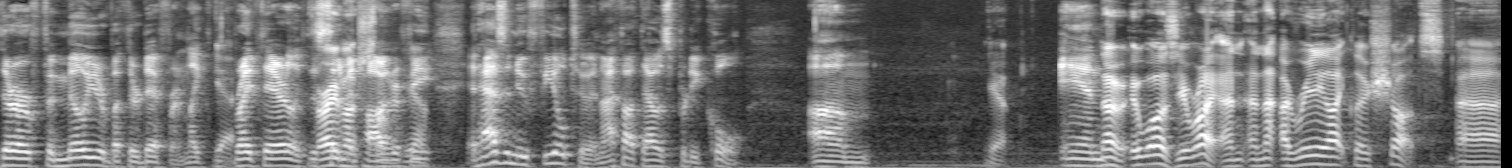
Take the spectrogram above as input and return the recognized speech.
They're familiar, but they're different. Like Yeah. right there, like the Very much so, cinematography, yeah. it has a new feel to it, and I thought that was pretty cool. Um, yeah. and No, it was. You're right, and and I really like those shots. Uh,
